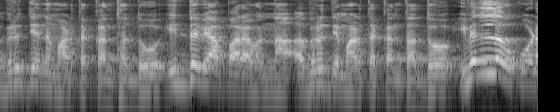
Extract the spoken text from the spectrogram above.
ಅಭಿವೃದ್ಧಿಯನ್ನು ಮಾಡ್ತಕ್ಕಂಥದ್ದು, ಇದ್ದ ವ್ಯಾಪಾರವನ್ನು ಅಭಿವೃದ್ಧಿ ಮಾಡ್ತಕ್ಕಂಥದ್ದು, ಇವೆಲ್ಲವೂ ಕೂಡ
